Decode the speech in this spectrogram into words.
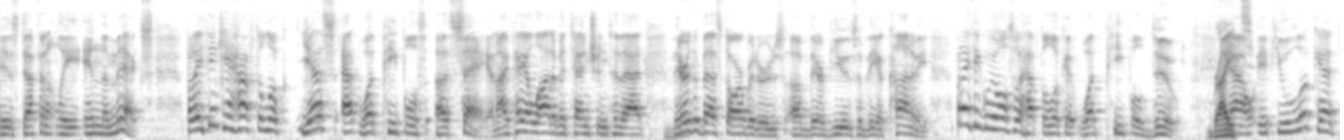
is definitely in the mix. But I think you have to look, yes, at what people uh, say. And I pay a lot of attention to that. Mm-hmm. They're the best arbiters of their views of the economy. But I think we also have to look at what people do. Right. Now, if you look at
